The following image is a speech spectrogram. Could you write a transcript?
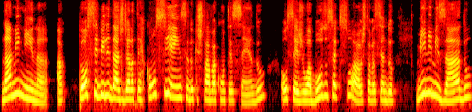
na menina a possibilidade de ela ter consciência do que estava acontecendo, ou seja, o abuso sexual estava sendo minimizado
